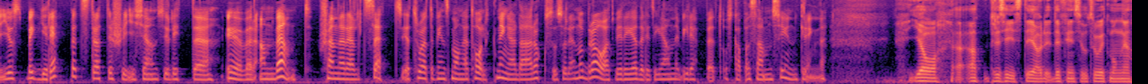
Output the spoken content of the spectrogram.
just begreppet strategi känns ju lite överanvänt generellt sett. Jag tror att det finns många tolkningar där också, så det är nog bra att vi reder lite grann i begreppet och skapar samsyn kring det. Ja, precis, det gör det. Det finns ju otroligt många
